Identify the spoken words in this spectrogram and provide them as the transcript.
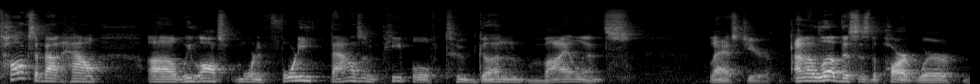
talks about how uh, we lost more than forty thousand people to gun violence last year, and I love this is the part where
